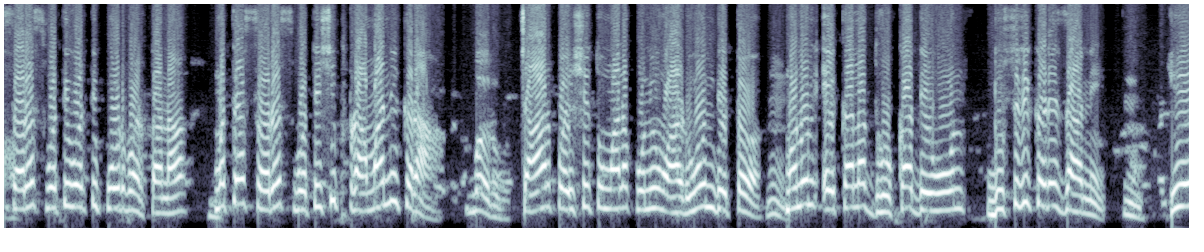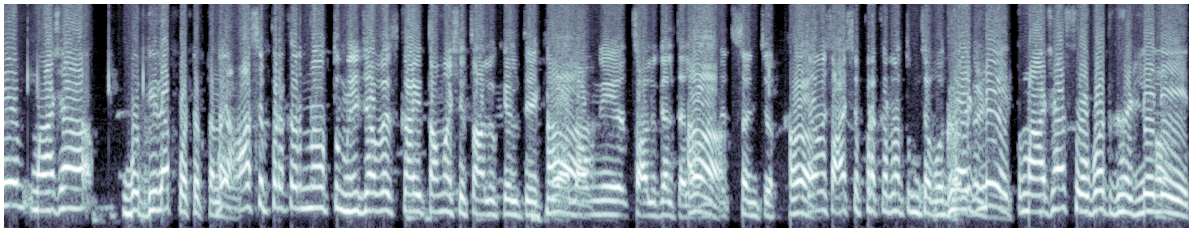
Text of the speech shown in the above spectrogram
सरस्वतीवरती पोट भरताना मग त्या सरस्वतीशी प्रामाणिक राहा बरोबर चार पैसे तुम्हाला कोणी वाढवून देत. म्हणून एकाला धोका देऊन दुसरीकडे जाणे. हे माझ्या बुद्धीला पटत नाही नाही, असे प्रकरण तुम्ही ज्यावेळेस काही तमाशे चालू केलते किंवा हा. लावणी चालू केलते. लावणीचे संच त्यावेळेस असे प्रकरण तुमच्या घडलेत माझ्या सोबत घडलेले आहेत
